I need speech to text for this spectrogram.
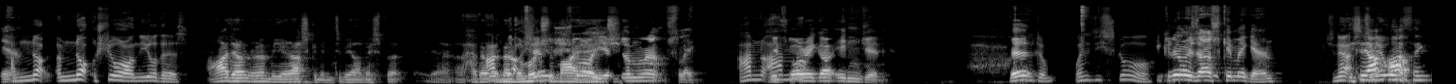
Yeah. I'm not I'm not sure on the others. I don't remember you asking him to be honest, but yeah, I don't I'm remember not much Sure, of my sure age. you've done Lapsley I'm not. I'm before not he got injured. hold But when did he score? you can always ask him again. Do you know? You do see, you I, know I what? think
